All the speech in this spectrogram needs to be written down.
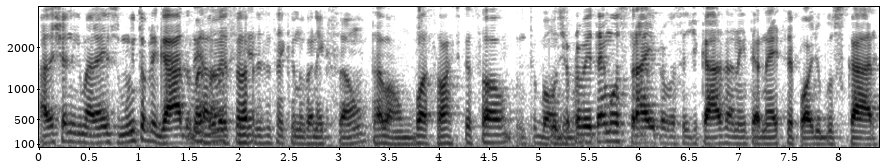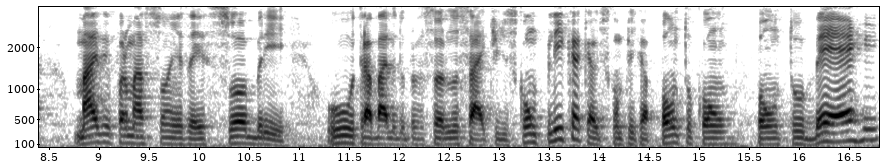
Alexandre Guimarães, muito obrigado, obrigado mais uma vez pela presença aqui no Conexão. Tá bom, boa sorte, pessoal. Muito bom. Tudo Deixa eu aproveitar e mostrar aí para você de casa, na internet você pode buscar mais informações aí sobre o trabalho do professor no site Descomplica, que é o descomplica.com.br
